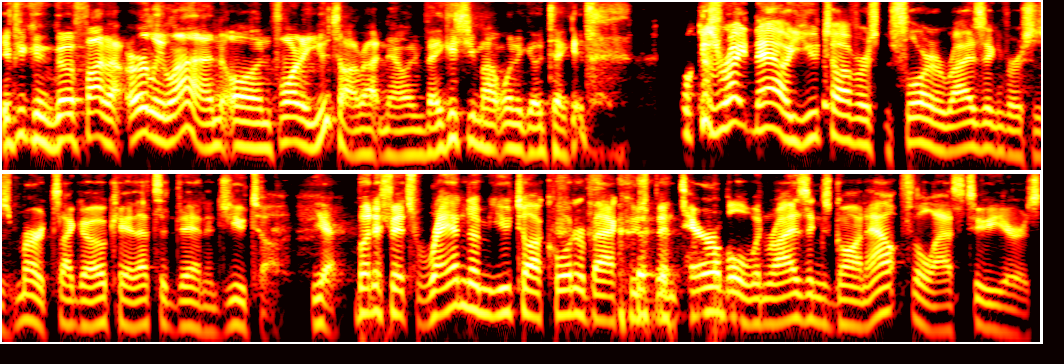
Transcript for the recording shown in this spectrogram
if you can go find an early line on Florida Utah right now in Vegas, you might want to go take it. Well, because right now Utah versus Florida Rising versus Mertz, I go, okay, that's advantage Utah. Yeah. But if it's random Utah quarterback who's been terrible when Rising's gone out for the last two years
